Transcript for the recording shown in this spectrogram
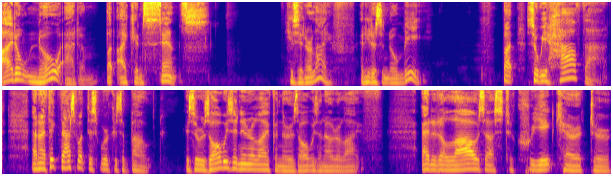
I don't know Adam, but I can sense his inner life and he doesn't know me. But so we have that. And I think that's what this work is about is there is always an inner life and there is always an outer life. And it allows us to create character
